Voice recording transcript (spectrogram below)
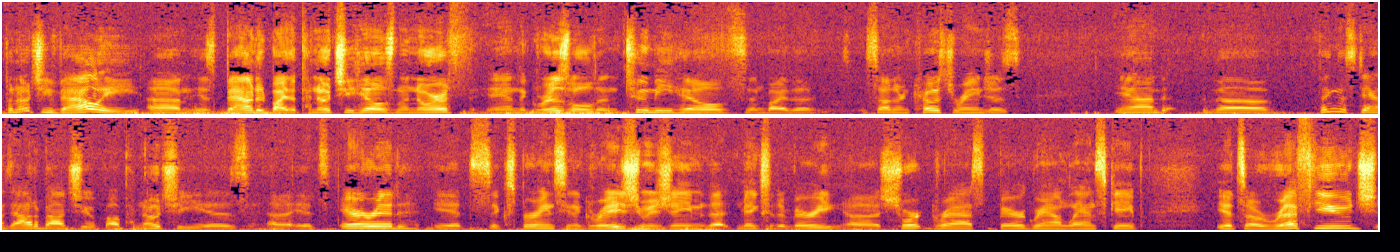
Panoche Valley um, is bounded by the Panoche Hills in the north and the Griswold and Tumey Hills and by the southern coast ranges. And the thing that stands out about you about Panoche is uh, it's arid, it's experiencing a grazing regime that makes it a very uh, short grass, bare ground landscape. It's a refuge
